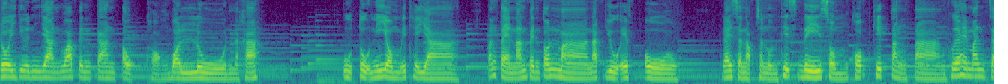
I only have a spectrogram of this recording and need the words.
โดยยืนยันว่าเป็นการตกของบอลลูนนะคะ อุตุนิยมวิทยา ตั้งแต่นั้นเป็นต้นมานัก UFO ได้สนับสนุนทฤษฎีสมคบคิดต่างๆ เพื่อให้มั่นใจ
